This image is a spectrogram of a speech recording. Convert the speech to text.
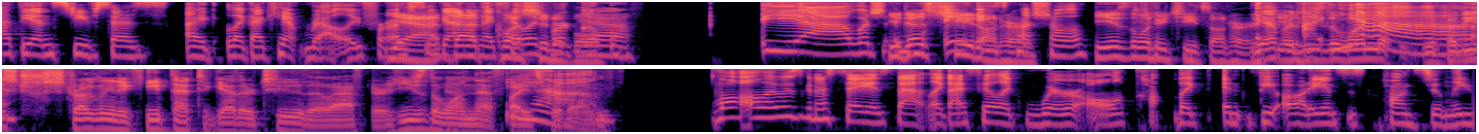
at the end Steve says I like I can't rally for us Yeah, again that's and I feel like we're questionable. Yeah. yeah which He does it cheat on is her. He is the one who cheats on her. Yeah, but he's the one that. But he's struggling to keep that together too, though. After he's the one that fights for them. Well, all I was gonna say is that, like, I feel like we're all co- like, and the audience is constantly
